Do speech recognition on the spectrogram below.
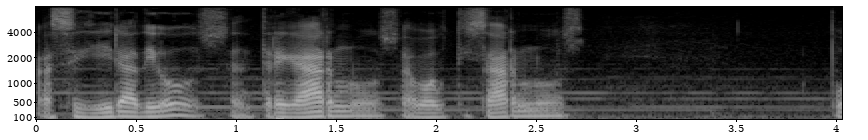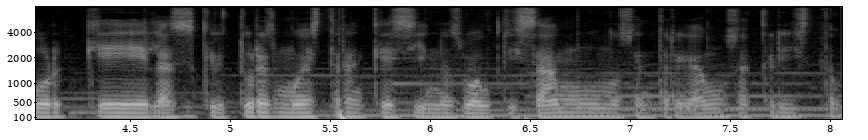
a seguir a Dios, a entregarnos, a bautizarnos, porque las escrituras muestran que si nos bautizamos, nos entregamos a Cristo,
